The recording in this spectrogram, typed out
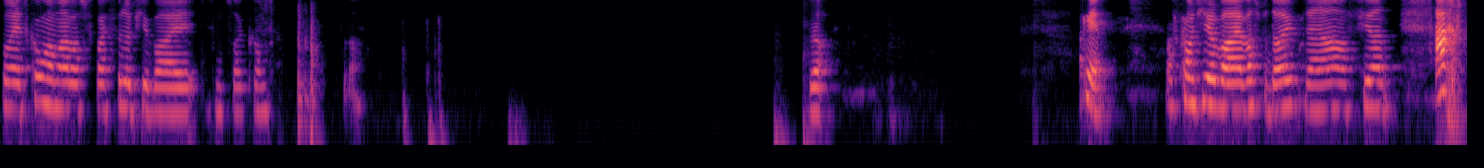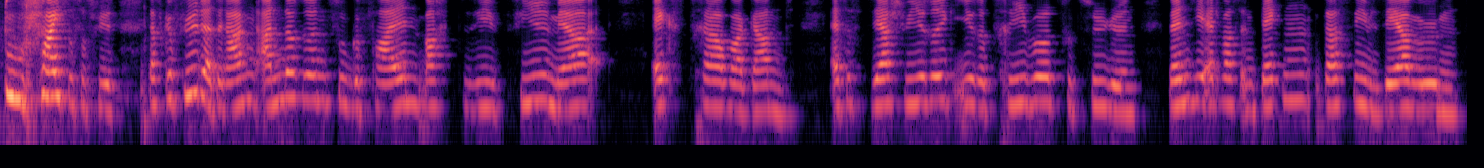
So, jetzt gucken wir mal, was bei Philipp hier bei diesem Zeug kommt. So. so. Okay. Was kommt hier bei? Was bedeutet der Name für. Ach du Scheiße, ist das viel. Das Gefühl der Drang, anderen zu gefallen, macht sie viel mehr extravagant. Es ist sehr schwierig, ihre Triebe zu zügeln, wenn sie etwas entdecken, das sie sehr mögen.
